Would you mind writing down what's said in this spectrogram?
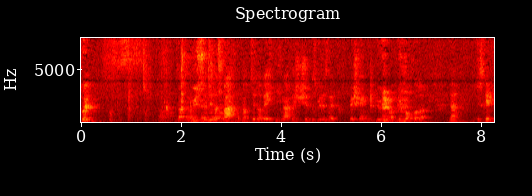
Gut. Müssen wir das machen? Habt ihr da rechtlich nachrecherchiert, dass wir das nicht beschränken dürfen auf den Kopf? Oder? Nein, es geht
